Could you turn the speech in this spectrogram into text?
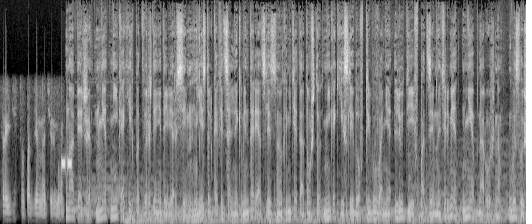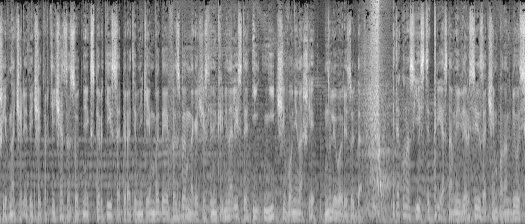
строительство подземной тюрьмы. Но опять же, нет никаких подтверждений этой версии. Есть только официальный комментарий от Следственного комитета о том, что никаких следов пребывания людей в подземной тюрьме не обнаружено. Вы слышали в начале этой четверти часа сотни экспертиз, оперативники МВД и ФСБ, многочисленные криминалисты и ничего не нашли. Нулевой результат. Итак, у нас есть три основные версии, зачем понадобилось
